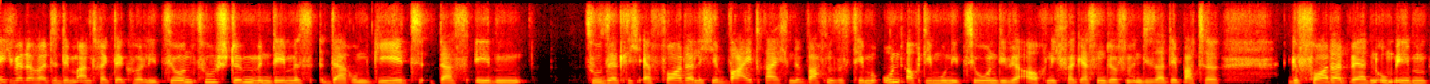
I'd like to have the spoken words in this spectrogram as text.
Ich werde heute dem Antrag der Koalition zustimmen, in dem es darum geht, dass eben zusätzlich erforderliche weitreichende Waffensysteme und auch die Munition, die wir auch nicht vergessen dürfen in dieser Debatte, gefordert werden, um eben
